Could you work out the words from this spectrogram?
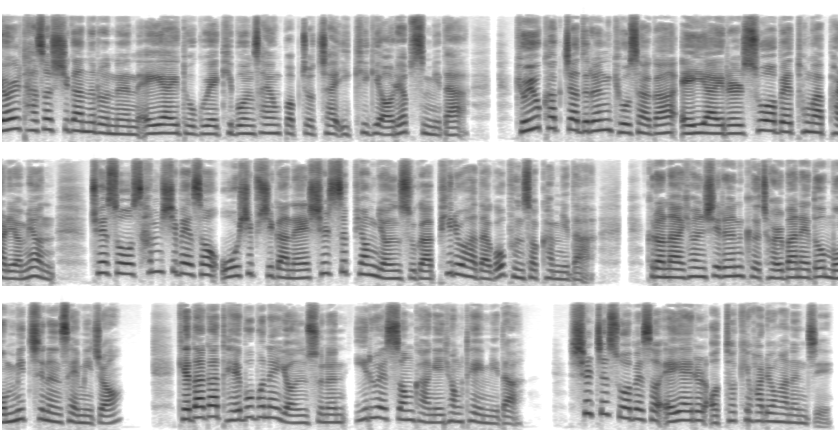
15시간으로는 AI 도구의 기본 사용법조차 익히기 어렵습니다. 교육학자들은 교사가 AI를 수업에 통합하려면 최소 30에서 50시간의 실습형 연수가 필요하다고 분석합니다. 그러나 현실은 그 절반에도 못 미치는 셈이죠. 게다가 대부분의 연수는 일회성 강의 형태입니다. 실제 수업에서 AI를 어떻게 활용하는지,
